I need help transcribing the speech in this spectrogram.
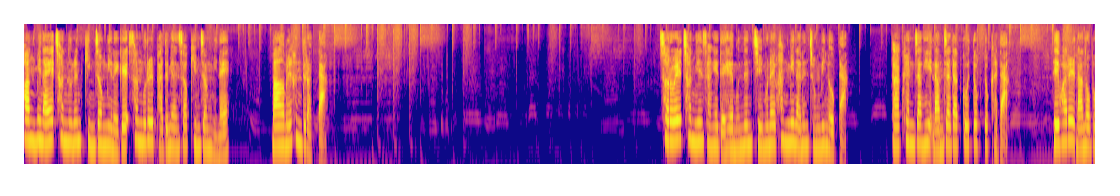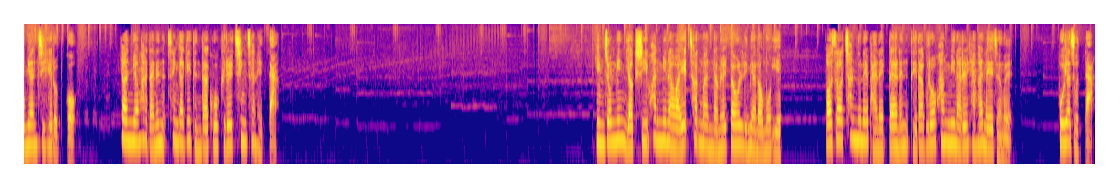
황미나의 첫눈은 김정민에게 선물을 받으면서 김정민의 마음을 흔들었다. 서로의 첫인상에 대해 묻는 질문에 황미나는 종민 없다. 각 현장이 남자답고 똑똑하다. 대화를 나눠보면 지혜롭고 현명하다는 생각이 든다고 그를 칭찬했다. 김종민 역시 환미나와의 첫 만남을 떠올리며 너무 예뻐서 첫눈에 반했다는 대답으로 황미나를 향한 애정을 보여줬다.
